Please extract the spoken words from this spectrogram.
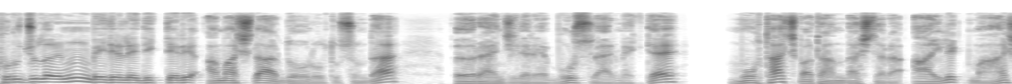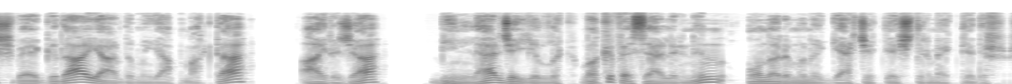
kurucularının belirledikleri amaçlar doğrultusunda öğrencilere burs vermekte, muhtaç vatandaşlara aylık maaş ve gıda yardımı yapmakta, ayrıca binlerce yıllık vakıf eserlerinin onarımını gerçekleştirmektedir.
